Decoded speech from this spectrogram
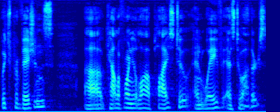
which provisions California law applies to and waive as to others?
